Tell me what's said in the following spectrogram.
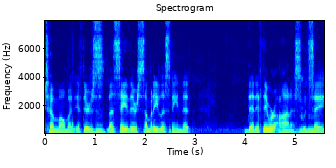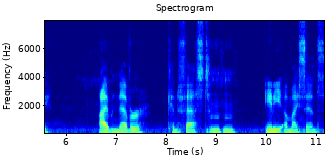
to a moment. If there's Mm-hmm. let's say there's somebody listening that that if they were honest would Mm-hmm. say, I've never confessed Mm-hmm. any of my sins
